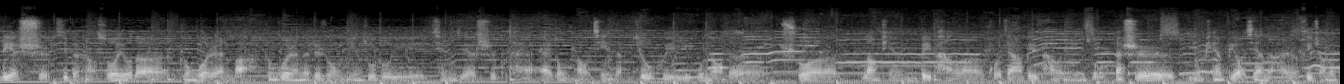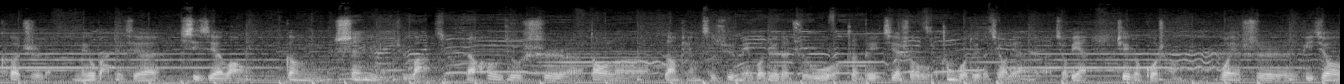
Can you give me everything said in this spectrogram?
劣势。基本上所有的中国人吧，中国人的这种民族主义情节是不太爱动脑筋的，就会一股脑的说郎平背叛了国家，背叛了民族。但是影片表现的还是非常的克制的，没有把这些细节往。更深里面去挖，然后就是到了郎平辞去美国队的职务，准备接手中国队的教练的教鞭。这个过程我也是比较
